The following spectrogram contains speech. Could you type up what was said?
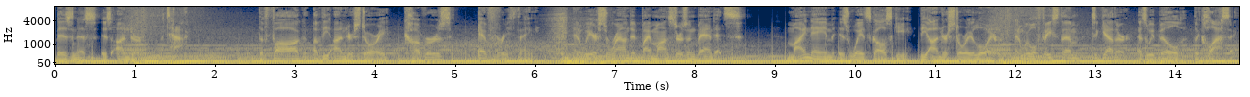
business is under attack? The fog of the understory covers everything, and we are surrounded by monsters and bandits. My name is Wade Skalski, the understory lawyer, and we will face them together as we build the classic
